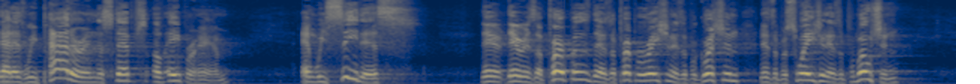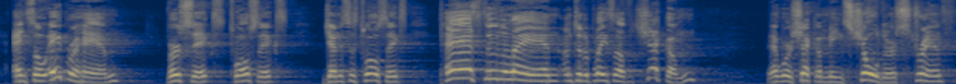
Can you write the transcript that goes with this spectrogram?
that as we pattern the steps of Abraham and we see this, there, there is a purpose, there's a preparation, there's a progression, there's a persuasion, there's a promotion. And so Abraham, verse 6, 12 6, Genesis 12 6, passed through the land unto the place of Shechem. That word Shechem means shoulder, strength,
